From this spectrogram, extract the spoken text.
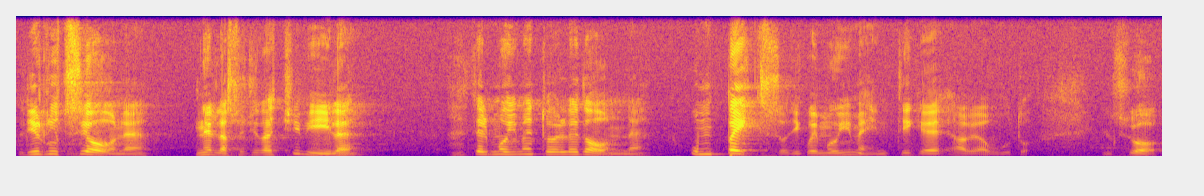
l'irruzione nella società civile del movimento delle donne, un pezzo di quei movimenti che aveva avuto il suo,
